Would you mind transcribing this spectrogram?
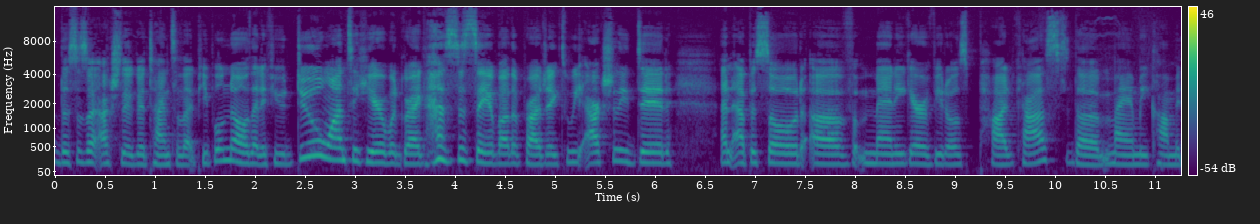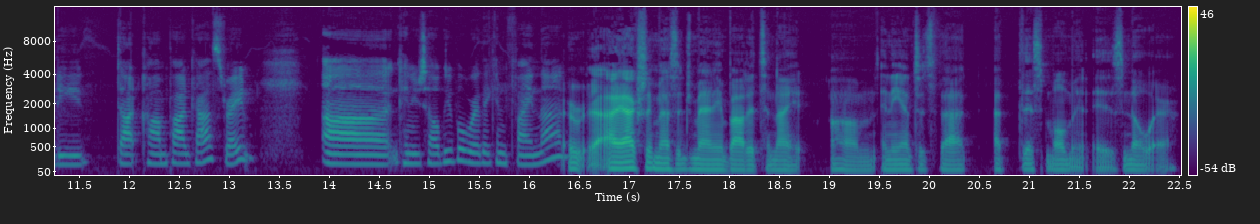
this is actually a good time to let people know that if you do want to hear what Greg has to say about the project, we actually did an episode of Manny Garavito's podcast, the MiamiComedy.com podcast, right? Uh, can you tell people where they can find that? I actually messaged Manny about it tonight, um, and the answer to that at this moment is nowhere,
